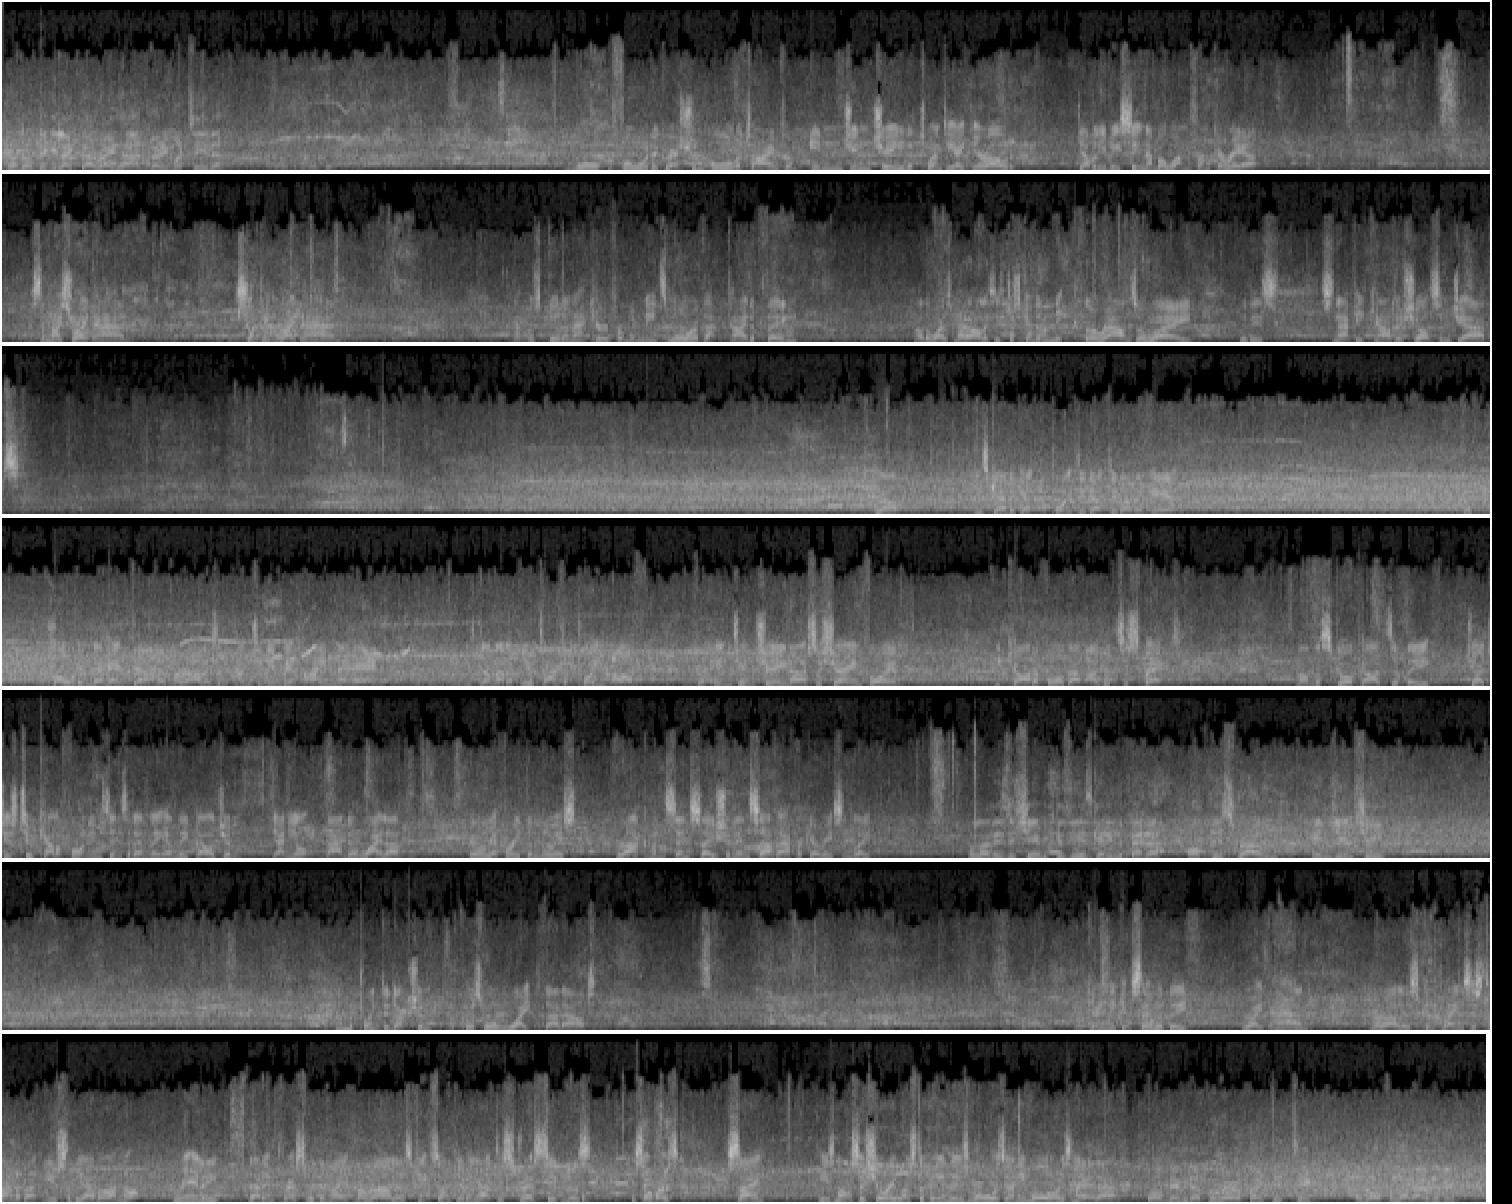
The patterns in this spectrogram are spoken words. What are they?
I don't think he liked that right hand very much either. Walk forward aggression all the time from Injin Chi, the 28-year-old WBC number one from Korea. That's a nice right hand. Chopping right hand. That was good and accurate from him. Needs more of that kind of thing. Otherwise, Morales is just going to nick the rounds away with his snappy counter shots and jabs. Well, he's going to get a point deducted, I think, here. Holding the head down of Morales and punching him behind the head. He's done that a few times. A point off for Injin Chi. Ah, now, that's a shame for him. He can't afford that, I would suspect. On the scorecards of the judges, two Californians, incidentally, and the Belgian Daniel van der Wiele, who refereed the Lewis Rahman sensation in South Africa recently. Well, that is a shame because he is getting the better of this round Injin Chi. And the point deduction, of course, will wipe that out. Again, he gets there with the right hand. Morales complains this time about use of the elbow. I'm not really that impressed with the Morales keeps on giving out distress signals. It's almost saying he's not so sure he wants to be in these wars anymore, isn't it, that? Well, maybe that Barrera fight did take an awful lot out of him.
